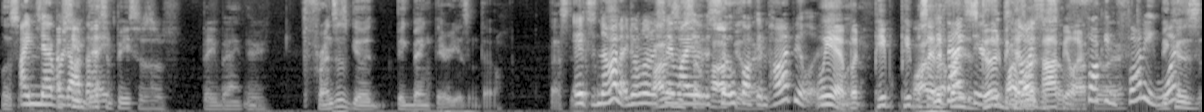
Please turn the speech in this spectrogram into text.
Listen, I never I've got seen the bits hype. and pieces of Big Bang Theory. Friends is good. Big Bang Theory isn't though. That's the It's difference. not. I don't understand was it why so it was so fucking popular. Well, yeah, but people people Why say was the it Friends is good because it's was so popular. popular? fucking funny. What? Because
